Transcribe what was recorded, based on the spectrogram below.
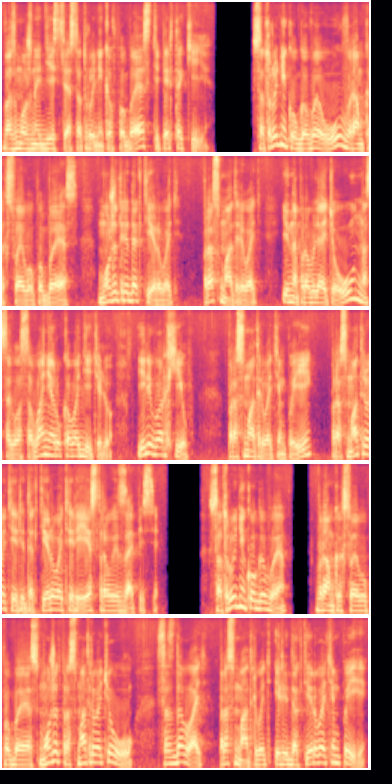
Возможные действия сотрудников ПБС теперь такие. Сотрудник УГВУ в рамках своего ПБС может редактировать, просматривать и направлять ОУ на согласование руководителю или в архив, просматривать МПИ, просматривать и редактировать реестровые записи. Сотрудник ОГВ в рамках своего ПБС может просматривать ОУ, создавать, просматривать и редактировать МПИ,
